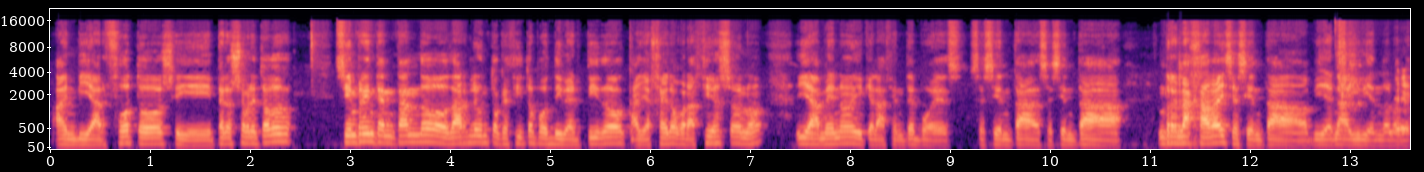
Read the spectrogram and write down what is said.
a enviar fotos, y, pero sobre todo siempre intentando darle un toquecito pues divertido, callejero, gracioso, ¿no? Y ameno y que la gente pues se sienta, se sienta relajada y se sienta bien ahí viéndolo. Eh,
